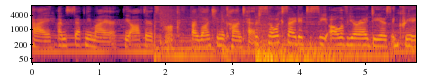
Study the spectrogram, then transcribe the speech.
Hi, I'm Stephenie Meyer, the author of this book. Are launching a contest. We're so excited to see all of your ideas and create.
